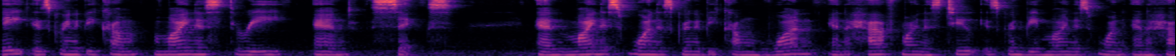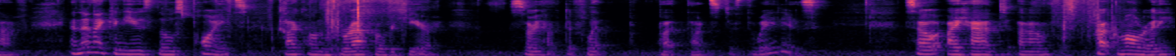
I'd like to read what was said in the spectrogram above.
8 is going to become minus 3 and 6. And minus 1 is going to become 1 and a half minus 2 is going to be minus 1 and a half. And then I can use those points back on the graph over here. Sorry, I have to flip, but that's just the way it is. So I had um, got them already.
